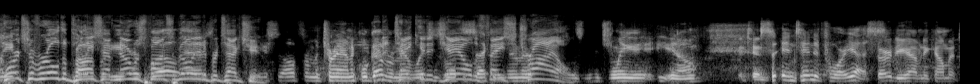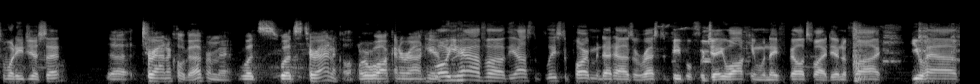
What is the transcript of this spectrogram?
family. courts have ruled the police have no as well responsibility to protect you. Yourself from a tyrannical gonna government. take you to jail to face Amendment trial. was originally, you know, Intend- s- intended for. Yes. Sir, do you have any comment to what he just said? The tyrannical government. What's what's tyrannical? We're walking around here. Well, you have uh, the Austin Police Department that has arrested people for jaywalking when they fail to identify. You have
